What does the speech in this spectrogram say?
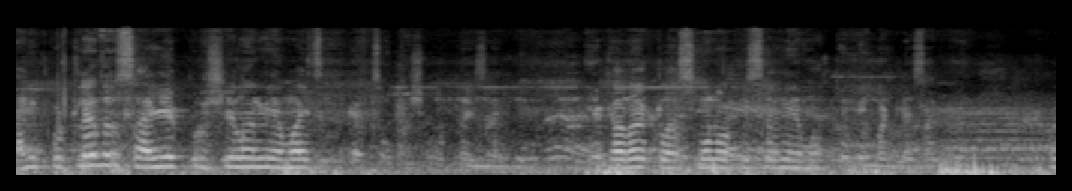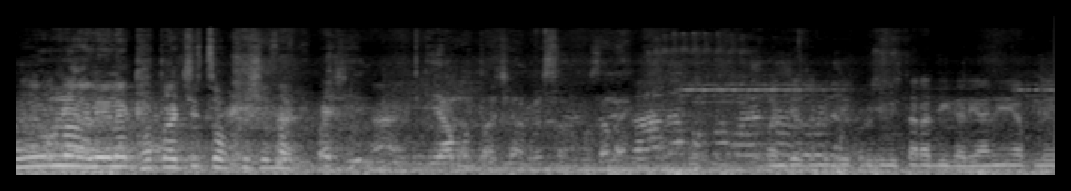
आणि कुठल्या तर सहाय्यक कृषीला नेमायचं काय चौकशी होत नाही एखादा क्लासमन ऑफिसर नेमत तुम्ही म्हटल्यासारखं. पूर्ण आलेल्या खताची चौकशी झाली. पाहिजे या मताचे आम्ही सर्वजण पंचायत समिती कृषी विस्तार अधिकारी आणि आपले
